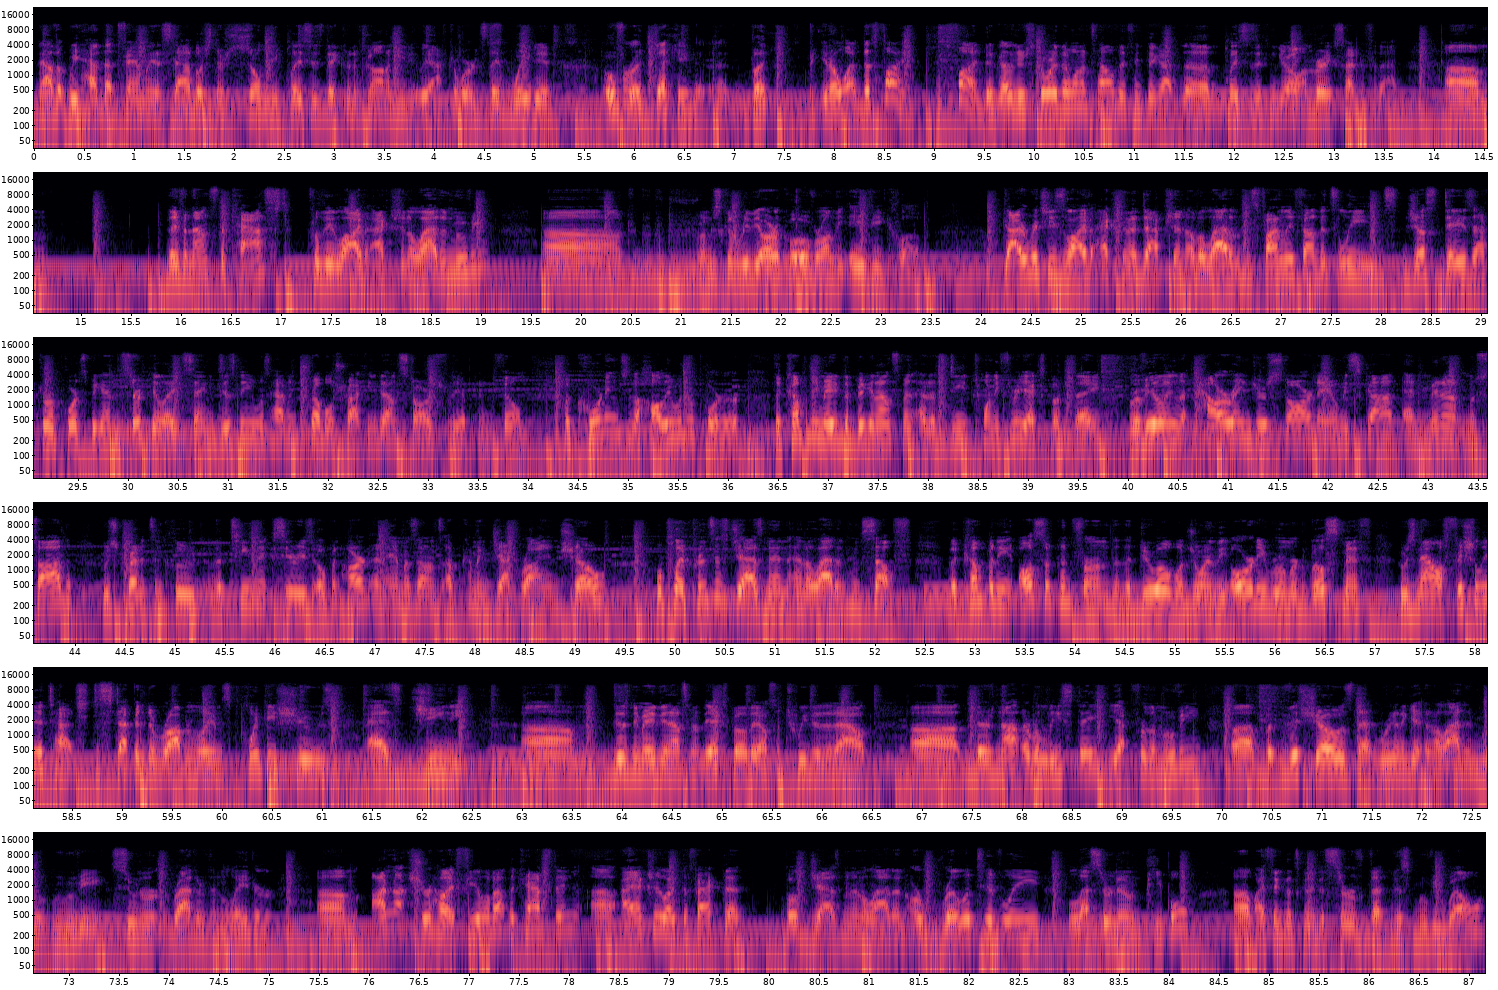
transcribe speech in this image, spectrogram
now that we have that family established, there's so many places they could have gone immediately afterwards. They've waited over a decade, uh, but, but you know what? That's fine. It's fine. They've got a new story they want to tell. They think they got the places it can go. I'm very excited for that. Um, they've announced the cast for the live action Aladdin movie. Uh, I'm just going to read the article over on the AV Club. Guy Ritchie's live action adaptation of Aladdin has finally found its leads just days after reports began to circulate saying Disney was having trouble tracking down stars for the upcoming film. According to The Hollywood Reporter, the company made the big announcement at its D23 Expo today, revealing that Power Rangers star Naomi Scott and Mena Massoud, whose credits include the Teen Nick series Open Heart and Amazon's upcoming Jack Ryan show, will play Princess Jasmine and Aladdin himself. The company also confirmed that the duo will join the already rumored Will Smith, who's now officially attached to step into Robin Williams' pointy shoes as Genie. Um, Disney made the announcement at the expo. They also tweeted it out. Uh, there's not a release date yet for the movie, uh, but this shows that we're going to get an Aladdin mo- movie sooner rather than later. Um, I'm not sure how I feel about the casting. Uh, I actually like the fact that both Jasmine and Aladdin are relatively lesser known people. Um, I think that's going to serve that this movie well.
